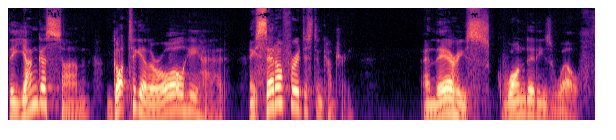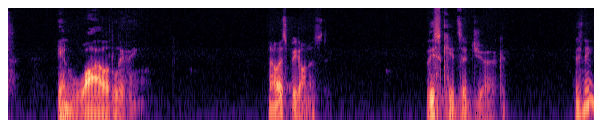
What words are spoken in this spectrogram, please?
the younger son got together all he had and he set off for a distant country and there he squandered his wealth in wild living. Now, let's be honest. This kid's a jerk, isn't he?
